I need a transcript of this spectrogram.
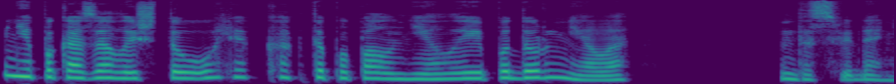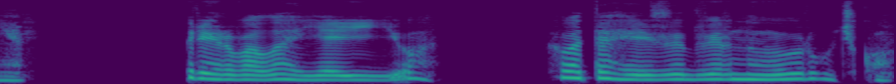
мне показалось, что Оля как-то пополнела и подурнела. До свидания. Прервала я ее, хватаясь за дверную ручку.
